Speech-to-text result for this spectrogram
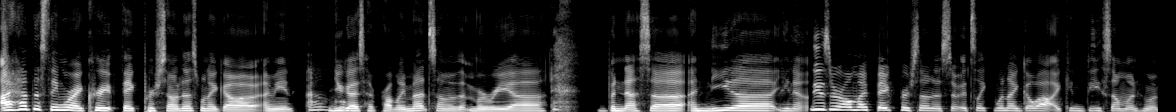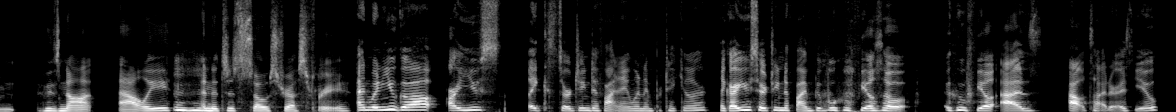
I have this thing where I create fake personas when I go out. I mean, Oh, you guys have probably met some of it. Maria, Vanessa, Anita, you know. These are all my fake personas. So it's like when I go out I can be someone who I'm who's not Allie Mhm. and it's just so stress free. And when you go out, are you like searching to find anyone in particular? Like, are you searching to find people who feel so, who feel as outsider as you,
